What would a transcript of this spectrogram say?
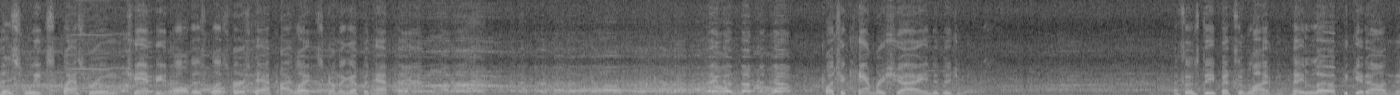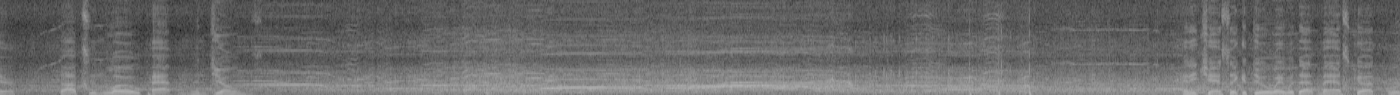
this week's classroom champion. All this plus first half highlights coming up at halftime. Bunch of camera shy individuals. That's those defensive linemen. They love to get on there. Dotson, Lowe, Patton, and Jones. Any chance they could do away with that mascot for...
